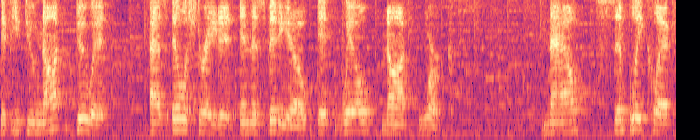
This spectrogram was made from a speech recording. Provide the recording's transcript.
If you do not do it as illustrated in this video, it will not work. Now, simply click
